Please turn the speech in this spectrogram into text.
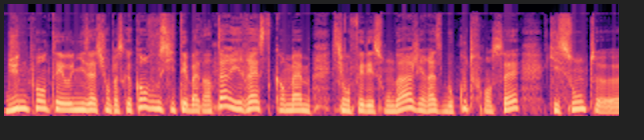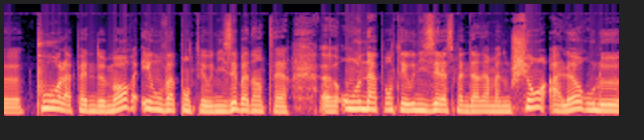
d'une panthéonisation? Parce que quand vous citez Badinter, il reste quand même, si on fait des sondages, il reste beaucoup de Français qui sont pour la peine de mort et on va panthéoniser Badinter. on a panthéonisé la semaine dernière Manouchian à l'heure où le,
